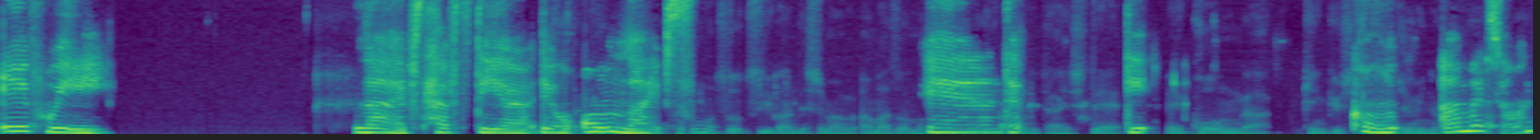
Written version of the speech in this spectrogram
Every lives have their, their own lives. And the corn, Amazon,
